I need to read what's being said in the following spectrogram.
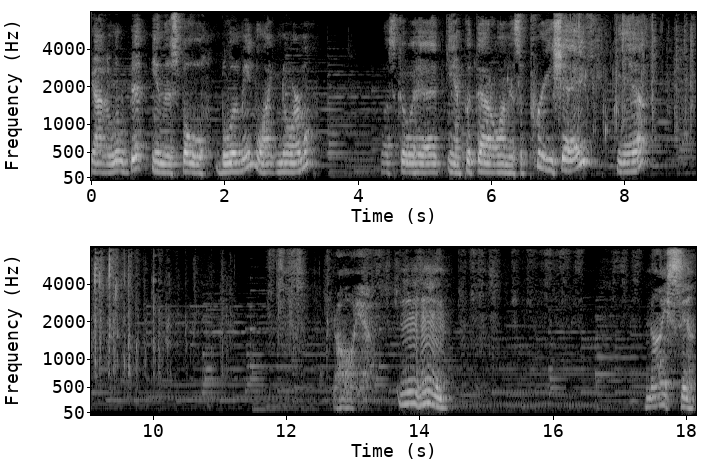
got a little bit in this bowl blooming like normal. Let's go ahead and put that on as a pre-shave. Yeah. Oh, yeah. Mm-hmm. Nice scent.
